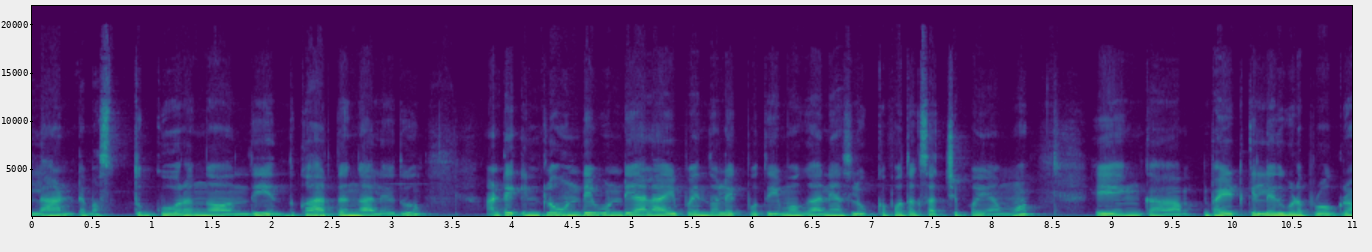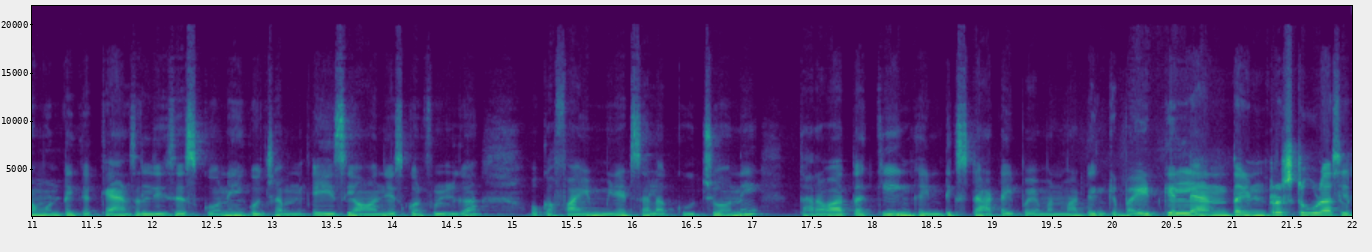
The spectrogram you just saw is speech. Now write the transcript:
ఎలా అంటే మస్తు ఘోరంగా ఉంది. ఎందుకో అర్థం కాలేదు. అంటే ఇంట్లో ఉండి ఉండి అలా అయిపోయిందో లేకపోతే ఏమో కానీ అసలు ఉక్కపోతకు చచ్చిపోయాము. ఇంకా బయటికి వెళ్ళేది కూడా ప్రోగ్రామ్ ఉంటే ఇంకా క్యాన్సిల్ చేసేసుకొని కొంచెం ఏసీ ఆన్ చేసుకొని ఫుల్గా ఒక ఫైవ్ మినిట్స్ అలా కూర్చొని తర్వాతకి ఇంకా ఇంటికి స్టార్ట్ అయిపోయామన్నమాట. ఇంకా బయటకు వెళ్ళే అంత ఇంట్రెస్ట్ కూడా అసలు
